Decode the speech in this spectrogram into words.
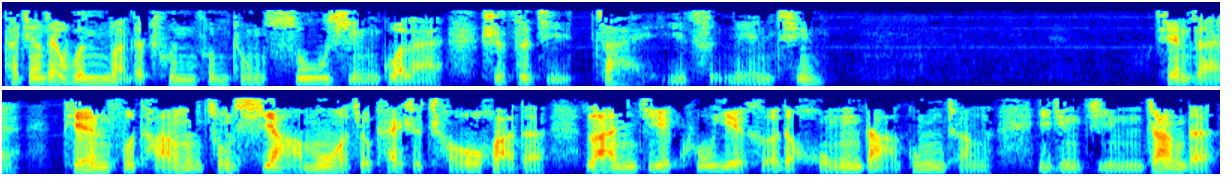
他将在温暖的春风中苏醒过来，使自己再一次年轻。现在，田福堂从夏末就开始筹划的拦截枯叶河的宏大工程，已经紧张的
